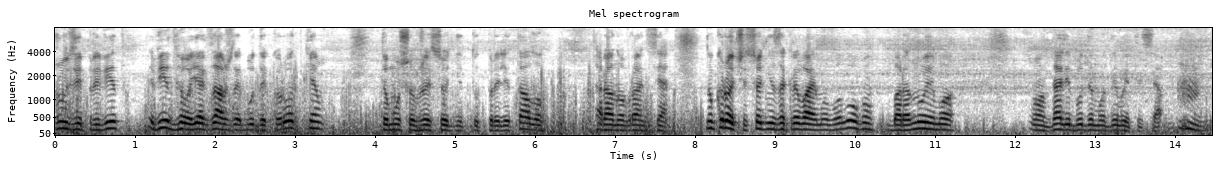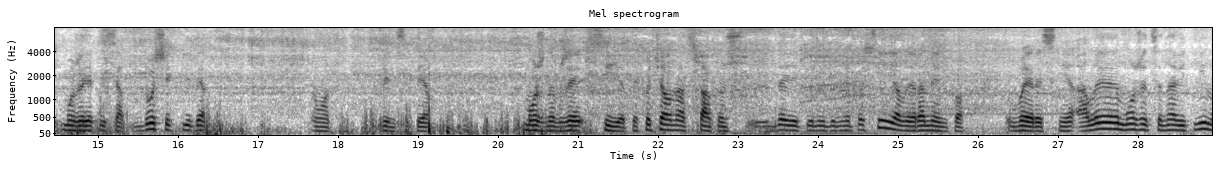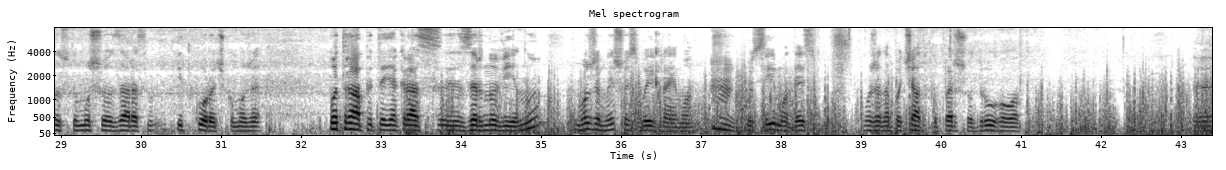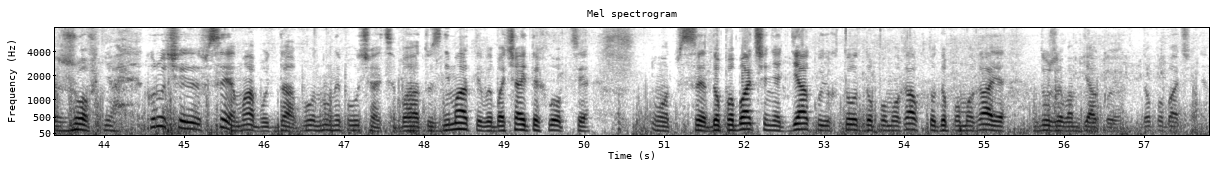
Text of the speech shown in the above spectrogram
Друзі, привіт! Відео, як завжди, буде коротким, тому що вже сьогодні тут прилітало рано вранці. Ну, коротше, сьогодні закриваємо вологу, барануємо. О, далі будемо дивитися. Може якийсь дощик піде. От, в принципі, можна вже сіяти. Хоча у нас також деякі люди вже посіяли раненько вересні, але може це навіть мінус, тому що зараз під корочку може потрапити якраз е, зернові. Ну, може ми щось виграємо. Посіємо десь, може на початку першого, другого е, жовтня. Коротше, все, мабуть, да, бо ну не виходить багато знімати. Вибачайте, хлопці. От, все, до побачення. Дякую, хто допомагав, хто допомагає. Дуже вам дякую. До побачення.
